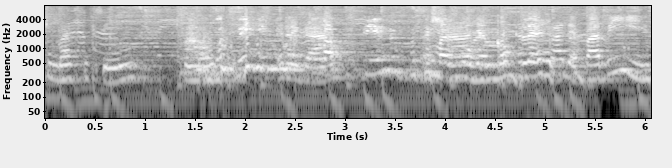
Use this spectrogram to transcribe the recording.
Schimbat puțin. Frumos, elegant. Puțin, puțin mai Așa, mult, ne-am complet. complet de Paris.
